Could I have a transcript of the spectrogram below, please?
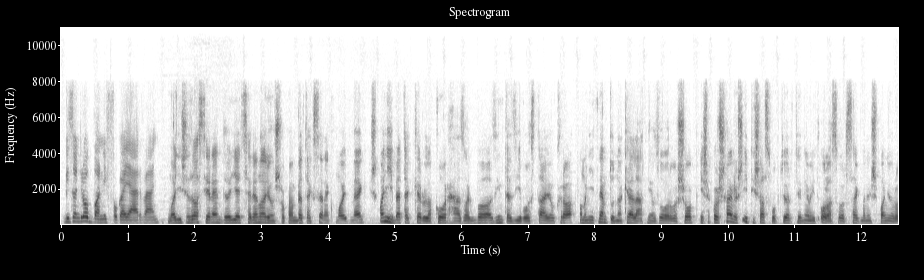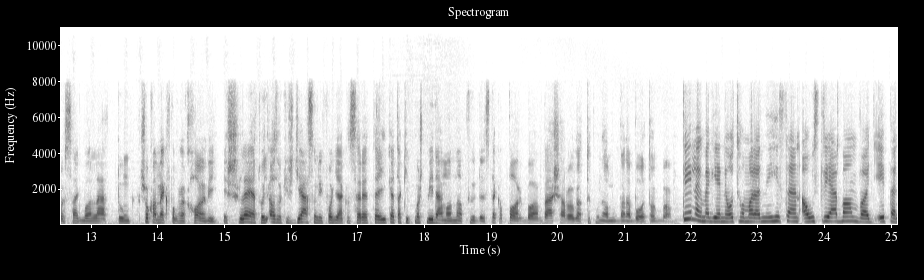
bizony robbanni fog a járvány. Vagyis ez azt jelenti, hogy egyszerűen nagyon sokan betegszenek majd meg, és annyi beteg kerül a kórházakba, az intenzív osztályokra, amennyit nem tudnak ellátni az orvosok, és akkor sajnos itt is az fog történni, amit Olaszországban és Spanyolországban láttunk. Sokan meg fognak halni, és lehet, hogy azok is gyászolni fogják a szeretteiket, akik most vidáman napfürdöztek a parkban, vásárolgattak unalmukban a boltokban. Tényleg megérni otthon maradni, hiszen Ausztriában vagy éppen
